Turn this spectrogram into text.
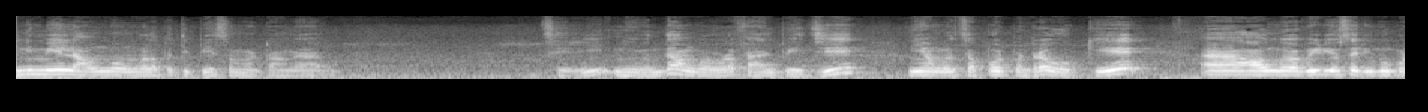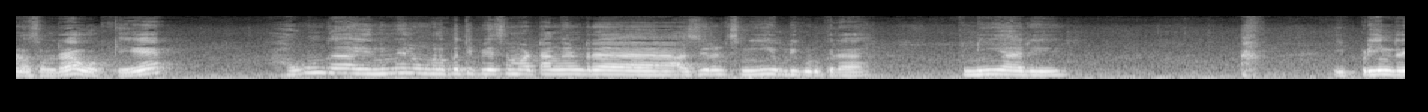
இனிமேல் அவங்க உங்களை பற்றி பேச மாட்டாங்க. சரி நீ வந்து அவங்களோட ஃபேன் பேஜு நீ அவங்களுக்கு சப்போர்ட் பண்ணுற ஓகே அவங்க வீடியோஸை ரிமூவ் பண்ண சொல்கிற ஓகே அவங்க இனிமேல் உங்களை பற்றி பேச மாட்டாங்கன்ற அசூரன்ஸ் நீ எப்படி கொடுக்குற? நீ யாரு? இப்படின்ற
